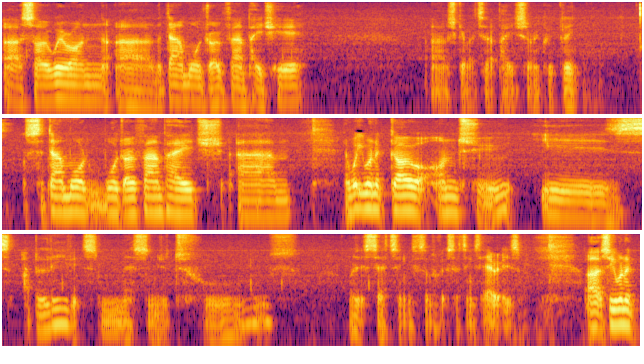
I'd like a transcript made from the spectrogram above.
Uh, so we're on uh, the Dan Wardrope fan page here. Uh, let's get back to that page, sorry, quickly. So Dan Ward Wardrope fan page. Um, and what you want to go onto is, I believe it's Messenger Tools. What is it? Settings. Let's look at settings. There it is. Uh, so you want to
